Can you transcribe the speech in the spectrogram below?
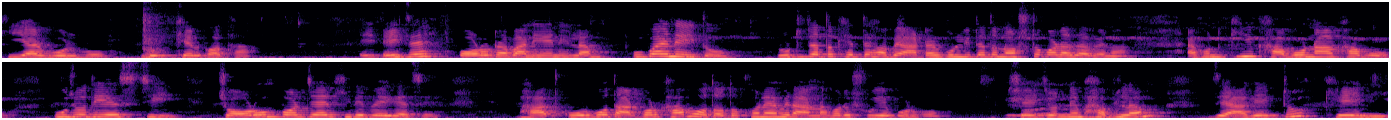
কি আর বলব দুঃখের কথা। এই এই যে পরোটা বানিয়ে নিলাম উপায় নেই তো। রুটিটা তো খেতে হবে আটার গুল্লিটা তো নষ্ট করা যাবে না। এখন কি খাব না খাব পুজো দিয়ে এসছি চরম পর্যায়ের খিদে পেয়ে গেছে। ভাত করব তারপর খাব ততক্ষণে আমি রান্নাঘরে শুয়ে পড়ব। সেই জন্যে ভাবলাম যে আগে একটু খেয়ে নিই।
